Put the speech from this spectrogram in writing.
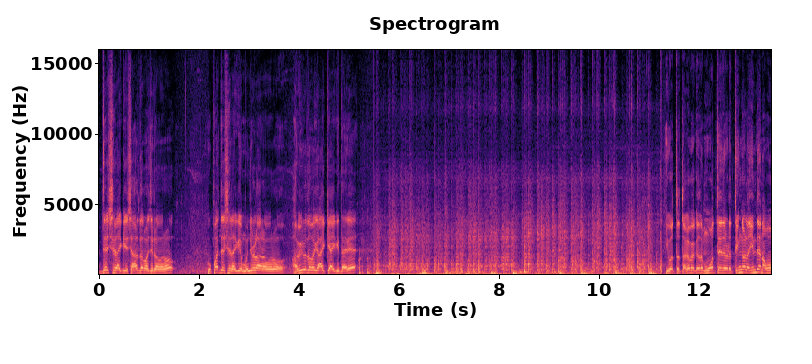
ಅಧ್ಯಕ್ಷರಾಗಿ ಶಾರದಾ ಬಾಜಿರವರು ಉಪಾಧ್ಯಕ್ಷರಾಗಿ ಮಂಜುಳಾರವರು ಅವಿರೋಧವಾಗಿ ಆಯ್ಕೆಯಾಗಿದ್ದಾರೆ. ಇವತ್ತು ತಗೋಬೇಕಾದ್ರೆ ಮೂವತ್ತೈದೆರಡು ತಿಂಗಳ ಹಿಂದೆ ನಾವು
